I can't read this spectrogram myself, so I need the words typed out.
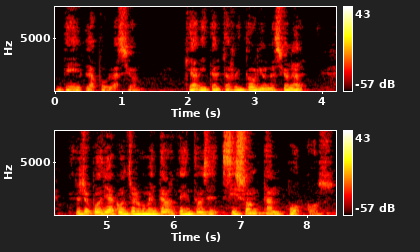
de la población que habita el territorio nacional. Pero yo podría contraargumentarte entonces, si son tan pocos,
